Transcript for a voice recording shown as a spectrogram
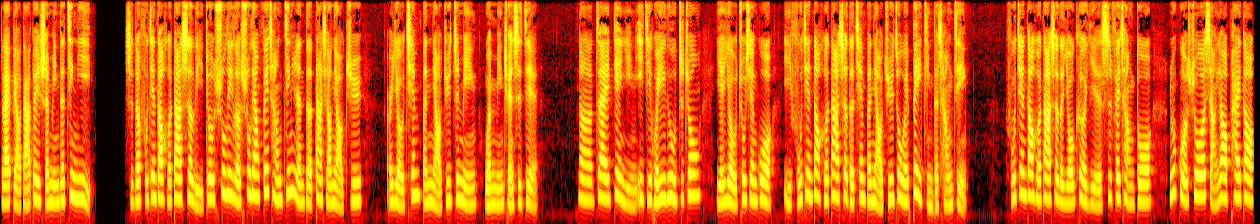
来表达对神明的敬意。使得福建道和大社里就树立了数量非常惊人的大小鸟居，而有千本鸟居之名闻名全世界。那在电影《艺伎回忆录》之中，也有出现过以福建道和大社的千本鸟居作为背景的场景。福建道和大社的游客也是非常多。如果说想要拍到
